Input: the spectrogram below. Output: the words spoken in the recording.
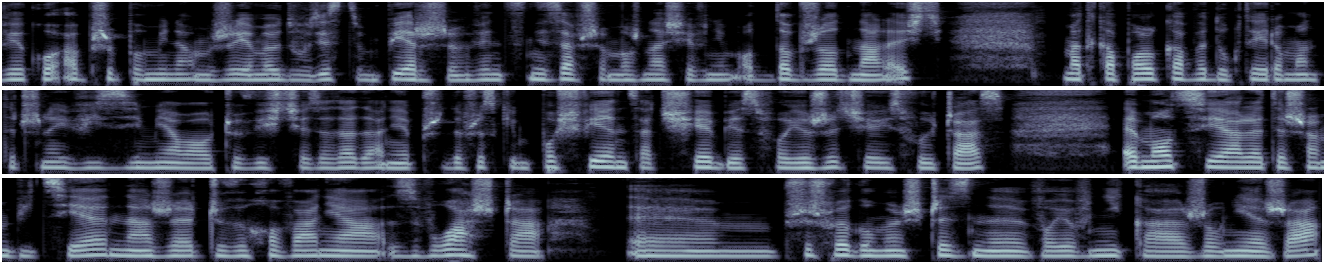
wieku, a przypominam żyjemy w XXI, więc nie zawsze można się w nim od dobrze odnaleźć. Matka Polka według tej romantycznej wizji miała oczywiście za zadanie przede wszystkim poświęcać siebie, swoje życie i swój czas, emocje, ale też ambicje na rzecz wychowania zwłaszcza przyszłego mężczyzny, wojownika, żołnierza,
